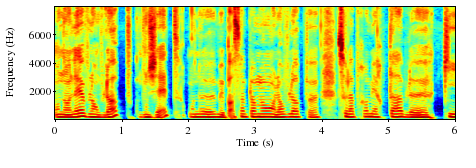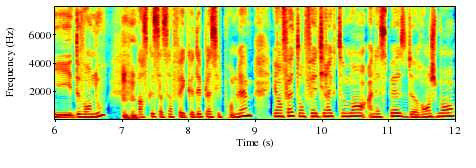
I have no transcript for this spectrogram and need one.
on enlève l'enveloppe qu'on jette. On ne met pas simplement l'enveloppe euh, sur la première table euh, qui est devant nous, Mhm. parce que ça, ça fait que déplacer le problème. Et en fait, on fait directement un espèce de rangement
